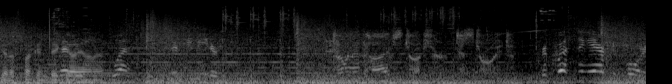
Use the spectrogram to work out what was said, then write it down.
Got a fucking big guy on it. West, 50 meters. Permanent hive structure destroyed. Requesting air support.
